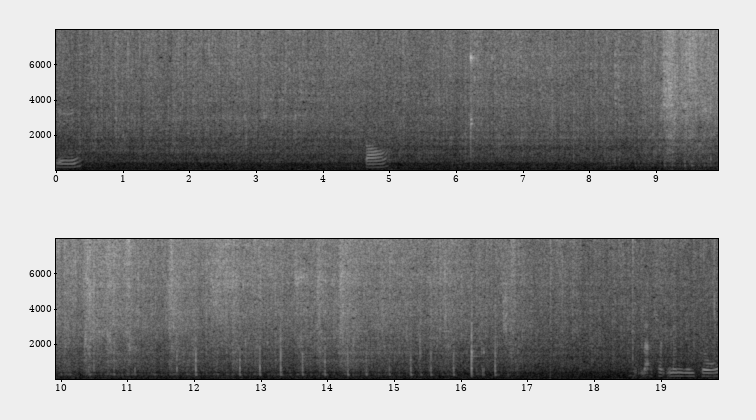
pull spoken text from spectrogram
ចេតដាក់សាច់មិនយើងចូល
